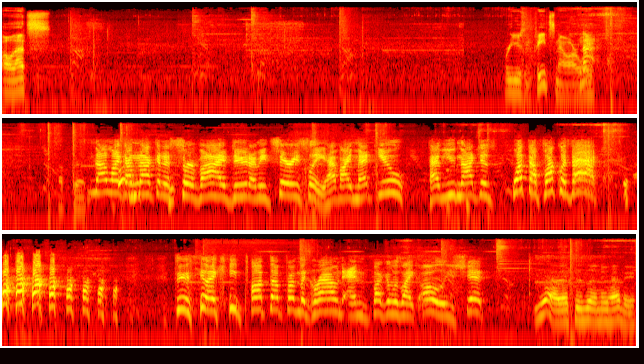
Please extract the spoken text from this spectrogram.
Oh, that's. We're using feats now, are we? Nah. That's great. Not like I'm not gonna survive, dude. I mean, seriously, have I met you? Have you not just? What the fuck was that? dude, he, like he popped up from the ground and fucking was like, "Holy shit!" Yeah, this is a new heavy.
